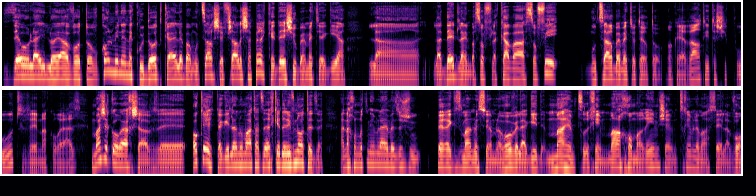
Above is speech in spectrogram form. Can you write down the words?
זה אולי לא יעבוד טוב, כל מיני נקודות כאלה במוצר שאפשר לשפר כדי שהוא באמת יגיע לדדליין, בסוף לקו הסופי, מוצר באמת יותר טוב. אוקיי, okay, עברתי את השיפוט, ומה קורה אז? מה שקורה עכשיו זה, אוקיי, תגיד לנו מה אתה צריך כדי לבנות את זה. אנחנו נותנים להם איזשהו פרק זמן מסוים לבוא ולהגיד מה הם צריכים, מה החומרים שהם צריכים למעשה לבוא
